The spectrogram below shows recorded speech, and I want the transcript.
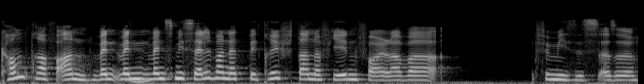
kommt drauf an. Wenn es wenn, mhm. mich selber nicht betrifft, dann auf jeden Fall. Aber für mich ist es, also,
